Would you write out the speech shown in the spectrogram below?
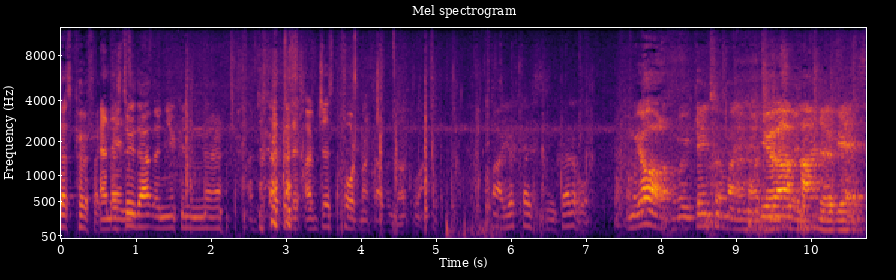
That's perfect. And Let's then- do that then you can... Uh... I've just poured myself a local one. Wow, your place is incredible. And we are. We came to a man. You are kind of, yes.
